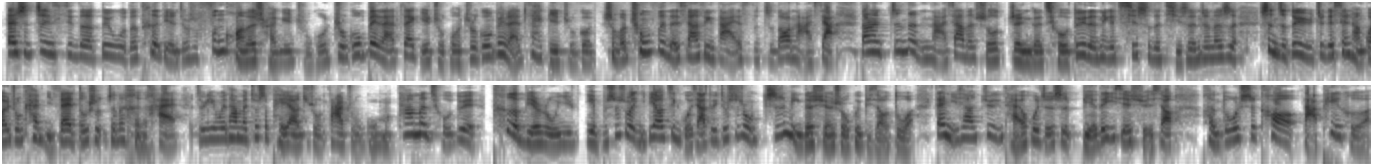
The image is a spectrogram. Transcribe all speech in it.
但是正西的队伍的特点就是疯狂的传给主主攻，主攻被拦再给主攻，主攻被拦再给主攻，什么充分的相信大 S，直到拿下。当然，真的拿下的时候，整个球队的那个气势的提升真的是，甚至对于这个现场观众看比赛都是真的很嗨，就因为他们就是培养这种大主攻嘛。他们球队特别容易，也不是说一定要进国家队，就是这种知名的选手会比较多。但你像俊台或者是别的一些学校，很多是靠打配合，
